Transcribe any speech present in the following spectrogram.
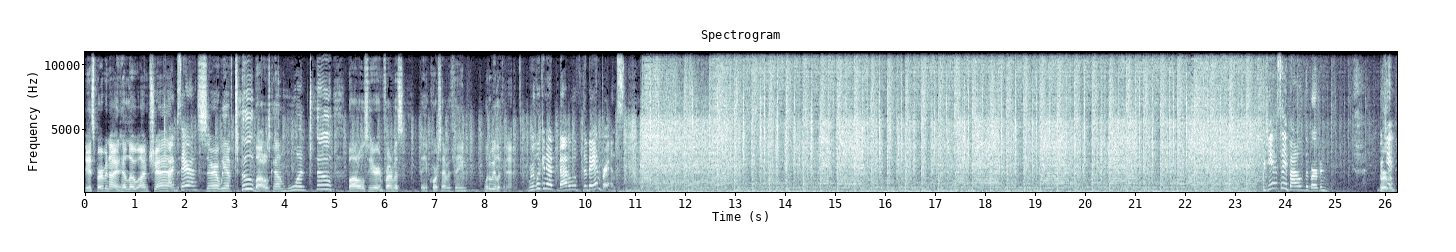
It's Bourbon Night. Hello, I'm Chad. I'm Sarah. Sarah, we have two bottles. Count them. One, two bottles here in front of us. They, of course, have a theme. What are we looking at? We're looking at Battle of the Band Brands. We can't say Battle of the Bourbon. We Bourbon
